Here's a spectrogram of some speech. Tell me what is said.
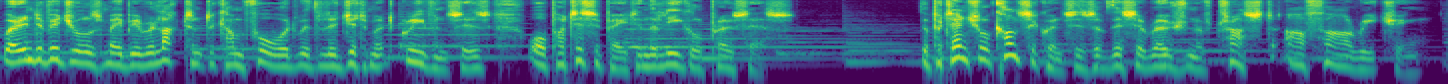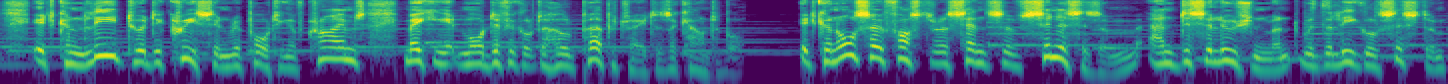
where individuals may be reluctant to come forward with legitimate grievances or participate in the legal process. The potential consequences of this erosion of trust are far-reaching. It can lead to a decrease in reporting of crimes, making it more difficult to hold perpetrators accountable. It can also foster a sense of cynicism and disillusionment with the legal system,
